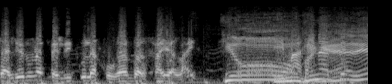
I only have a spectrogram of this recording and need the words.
salió en una película jugando al highlight. ¿Qué hubo? Imagínate. ¿Pa' qué,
